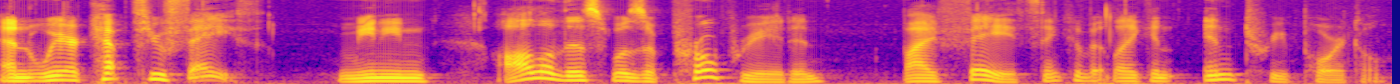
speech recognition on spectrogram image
And we are kept through faith, meaning all of this was appropriated by faith. Think of it like an entry portal.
